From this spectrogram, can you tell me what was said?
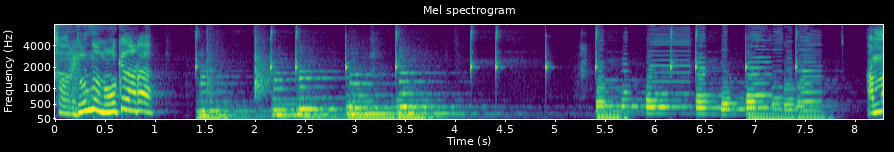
സോറി ഇതൊന്ന് നോക്കി നട. അമ്മ.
